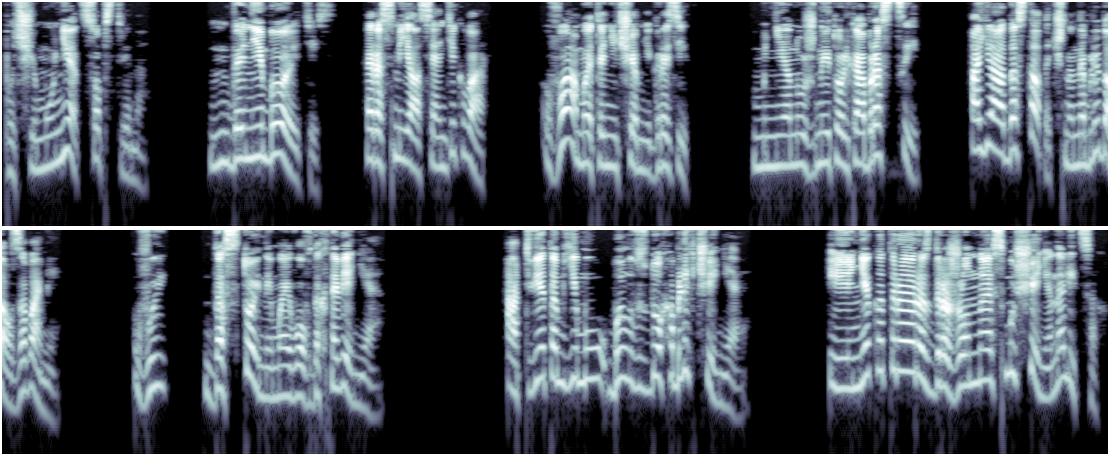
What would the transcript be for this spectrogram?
«Почему нет, собственно?» «Да не бойтесь», — рассмеялся антиквар. «Вам это ничем не грозит. Мне нужны только образцы, а я достаточно наблюдал за вами. Вы достойны моего вдохновения». Ответом ему был вздох облегчения и некоторое раздраженное смущение на лицах.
